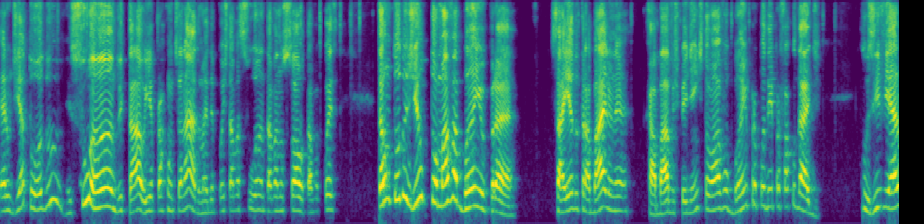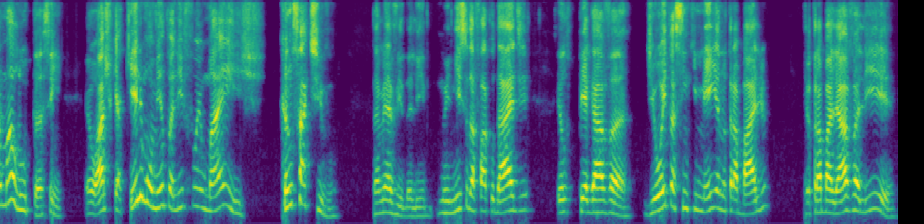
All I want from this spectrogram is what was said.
era o dia todo suando e tal. Ia para ar-condicionado, mas depois estava suando, estava no sol, estava coisa. Então, todo dia eu tomava banho para sair do trabalho, né? Acabava o expediente, tomava o banho para poder ir para a faculdade. Inclusive, era uma luta, assim eu acho que aquele momento ali foi o mais cansativo da minha vida ali. No início da faculdade, eu pegava de 8 a 5 e meia no trabalho. Eu trabalhava ali,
